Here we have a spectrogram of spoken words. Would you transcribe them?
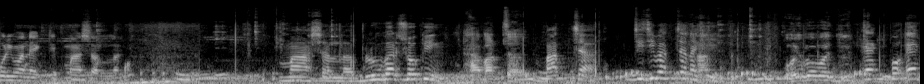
পরিমাণে অ্যাক্টিভ মাশাল্লাহ মাশাল্লাহ ব্লুবার শোকিং হ্যাঁ বাচ্চা। বাচ্চা। চিচি বাচ্চা নাকি? ওই বাবা দুই এক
